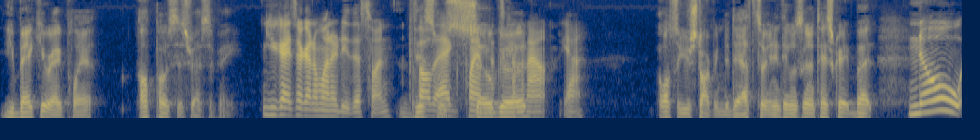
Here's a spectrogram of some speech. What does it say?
You bake your eggplant. I'll post this recipe. You guys are going to want to do this one with This all the was eggplant so that's coming good. out. Yeah. Also, you're starving to death, so anything was going to taste great, but No,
